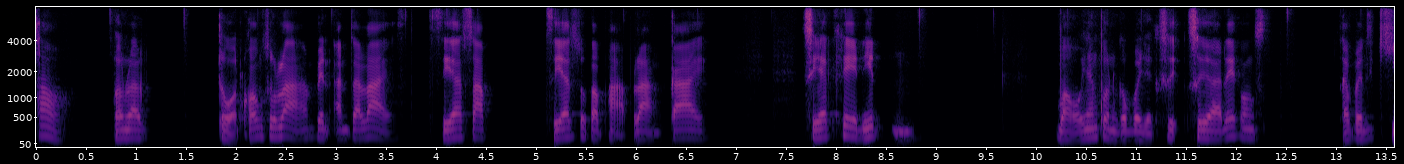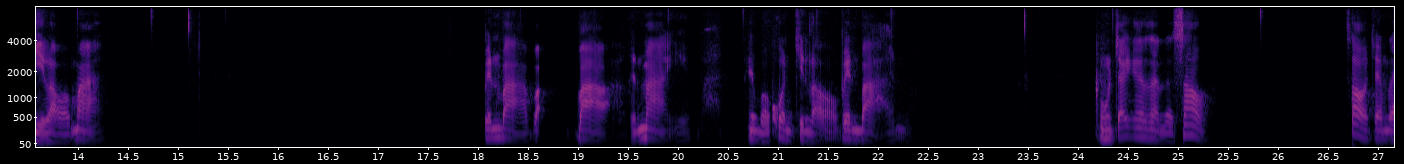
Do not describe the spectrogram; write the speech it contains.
เศร้าเพราะว่า โทษของสุรามันเป็นอันตราย เสียทรัพย์ เสียสุขภาพร่างกาย เสียเครดิตบอกยังคนก็บ่อยากเสือได้ของแต่เป็นขี่เหล่ามา เป็นบาบาขึ้นมาอีกบาดให้บอกคนกินเหล้าเป็นบาขึ้นมาผมจักจังซั่นน่เศร้าเศร้าจังได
